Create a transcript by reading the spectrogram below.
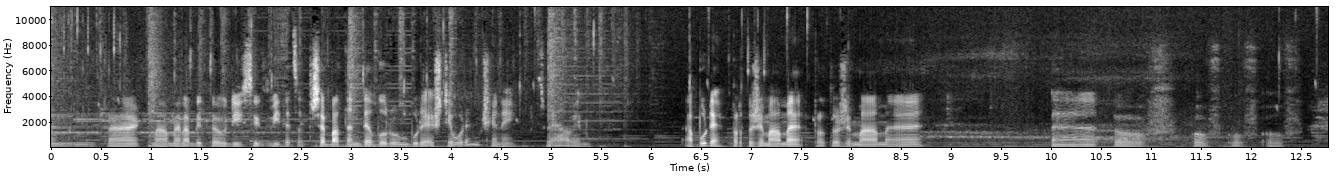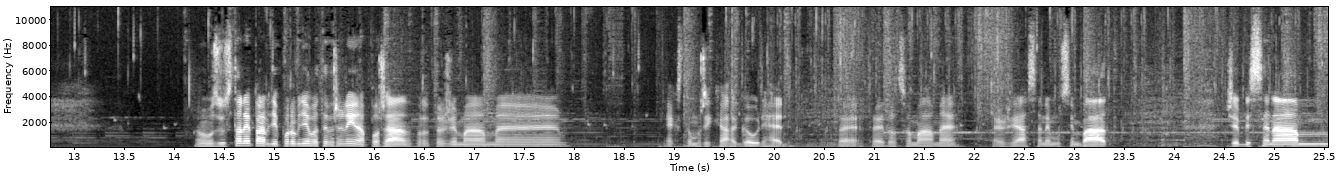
Um, tak, máme nabitou D6. Víte co, třeba ten Devil Room bude ještě odemčený. Co já vím. A bude, protože máme, protože máme... Uh, uf, uf, uf, uf. No, zůstane pravděpodobně otevřený na pořád, protože máme... Jak se tomu říká? Goat Head. To je, to je to, co máme. Takže já se nemusím bát, že by se nám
